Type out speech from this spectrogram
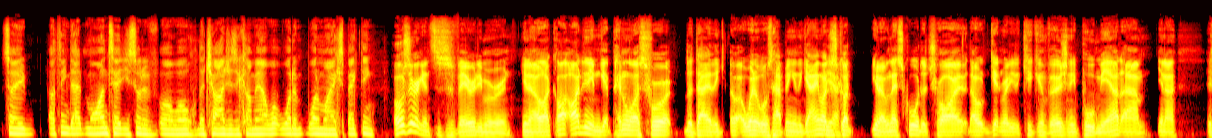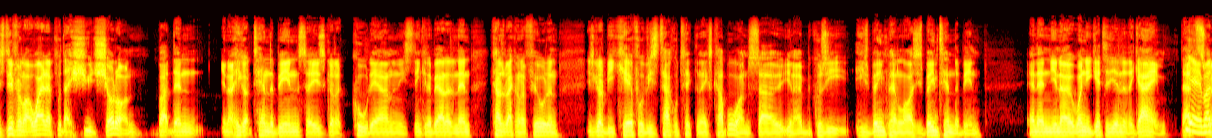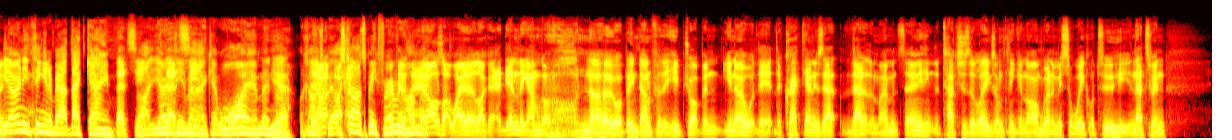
So I think that mindset, you sort of, oh well, the charges have come out. What what am, what am I expecting? I also it's the severity, Maroon. You know, like I, I didn't even get penalised for it the day of the, uh, when it was happening in the game. I just Yeah. got, you know, when they scored a try, they were getting ready to kick conversion. He pulled me out. Um, you know, it's different. Like, way to put that huge shot on, but then, you know, he got 10 the bin, so he's got to cool down and he's thinking about it and then comes back on the field and he's got to be careful of his tackle tech the next couple ones. So, you know, because he, he's been penalised, he's been 10 the bin. And then, you know, when you get to the end of the game, that's yeah, but when- you're only thinking about that game. That's it. Like, you're only That's thinking about it. that game. Well, I am, and Yeah. I, can't And speak, I, I- can't speak for everyone. And, and but I was like, wait, like at the end of the game, I'm going, oh no, I've been done for the hip drop, and you know what the the crackdown is at that at the moment. So anything that touches the legs, I'm thinking, oh, I'm going to miss a week or two here, and that's when,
